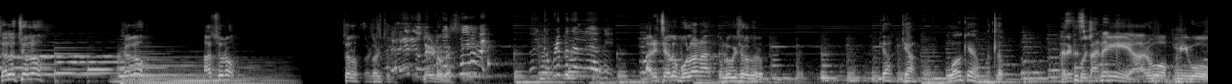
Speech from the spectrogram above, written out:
चलो चलो चलो। हाँ सुनो। चलो घर चलो। लेट हो गए। कपड़े बदलने अभी। अरे चलो बोला ना तुम लोग चलो करो क्या क्या? हुआ क्या? मतलब अरे कुछ नहीं यार वो अपनी वो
